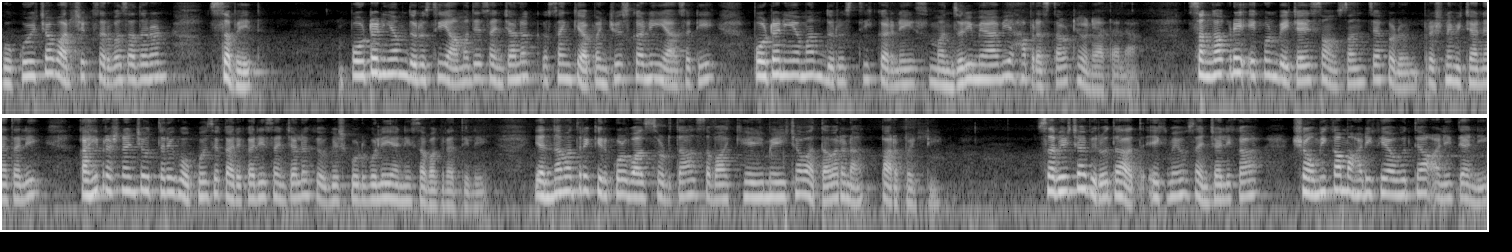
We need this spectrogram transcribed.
गोकुळच्या वार्षिक सर्वसाधारण सभेत पोटनियम दुरुस्ती यामध्ये संचालक संख्या पंचवीस करणे यासाठी पोटनियमन दुरुस्ती करणे मंजुरी मिळावी हा प्रस्ताव ठेवण्यात आला. संघाकडे एकूण बेचाळीस संस्थांच्याकडून प्रश्न विचारण्यात आले. काही प्रश्नांची उत्तरे गोकुळचे कार्यकारी संचालक योगेश गोडबोले यांनी सभागृहात दिली. यंदा मात्र किरकोळ वाद सोडता सभा खेळीमेळीच्या वातावरणात पार पडली. सभेच्या विरोधात एकमेव संचालिका शौमिका महाडिक या होत्या आणि त्यांनी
